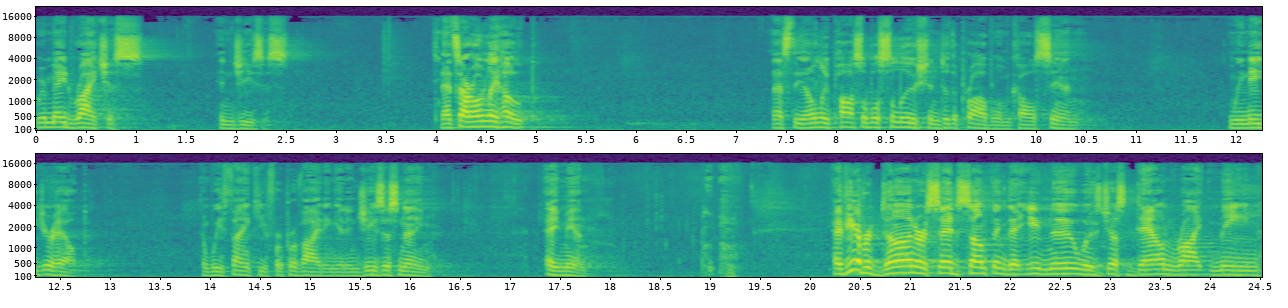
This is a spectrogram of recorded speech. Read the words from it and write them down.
we're made righteous in Jesus. That's our only hope. That's the only possible solution to the problem called sin. We need your help, and we thank you for providing it. In Jesus' name, amen. Have you ever done or said something that you knew was just downright mean?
